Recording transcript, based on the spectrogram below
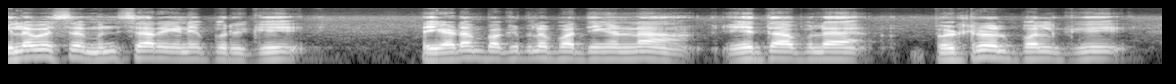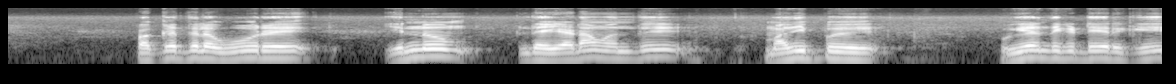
இலவச மின்சார இணைப்பு இருக்குது இந்த இடம் பக்கத்தில் பார்த்திங்கன்னா ஏத்தாப்பில் பெட்ரோல் பல்க்கு பக்கத்தில் ஊர். இன்னும் இந்த இடம் வந்து மதிப்பு உயர்ந்துக்கிட்டே இருக்குது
